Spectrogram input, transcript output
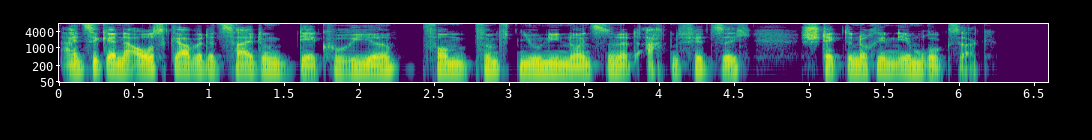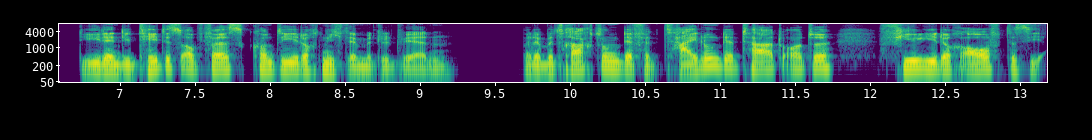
Einzig eine Ausgabe der Zeitung Der Kurier vom 5. Juni 1948 steckte noch in ihrem Rucksack. Die Identität des Opfers konnte jedoch nicht ermittelt werden. Bei der Betrachtung der Verteilung der Tatorte fiel jedoch auf, dass sie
